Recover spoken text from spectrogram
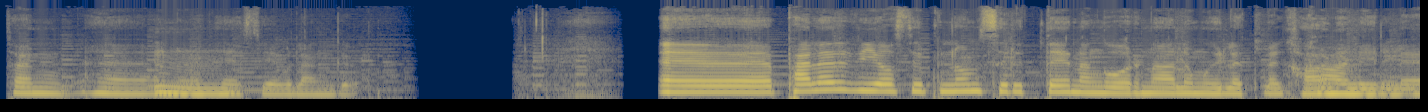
தான் அஹ், எங்களோட ம். தேசிய விலங்கு பலர் யோசிப்பினும் சிறுத்தை நாங்கள் ஒரு நாளும் உயிலத்தில் காணவில்லை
